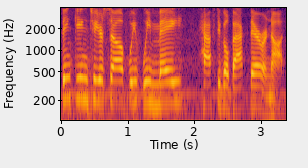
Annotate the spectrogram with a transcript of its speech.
thinking to yourself, we, we may have to go back there or not?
